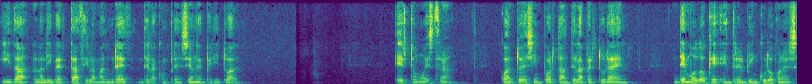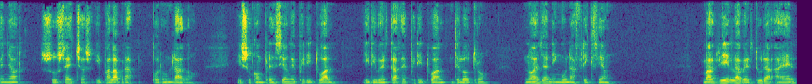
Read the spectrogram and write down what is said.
y da la libertad y la madurez de la comprensión espiritual. Esto muestra cuánto es importante la apertura a Él, de modo que entre el vínculo con el Señor, sus hechos y palabras por un lado, y su comprensión espiritual y libertad espiritual del otro, no haya ninguna fricción. Más bien la abertura a él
